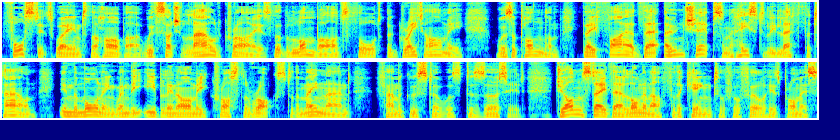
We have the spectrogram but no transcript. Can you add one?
forced its way into the harbour with such loud cries that the Lombards thought a great army was upon them. They fired their own ships and hastily left the town. In the morning, when the Ibelin army crossed the rocks to the mainland, Famagusta was deserted. John stayed there long enough for the king to fulfill his promise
